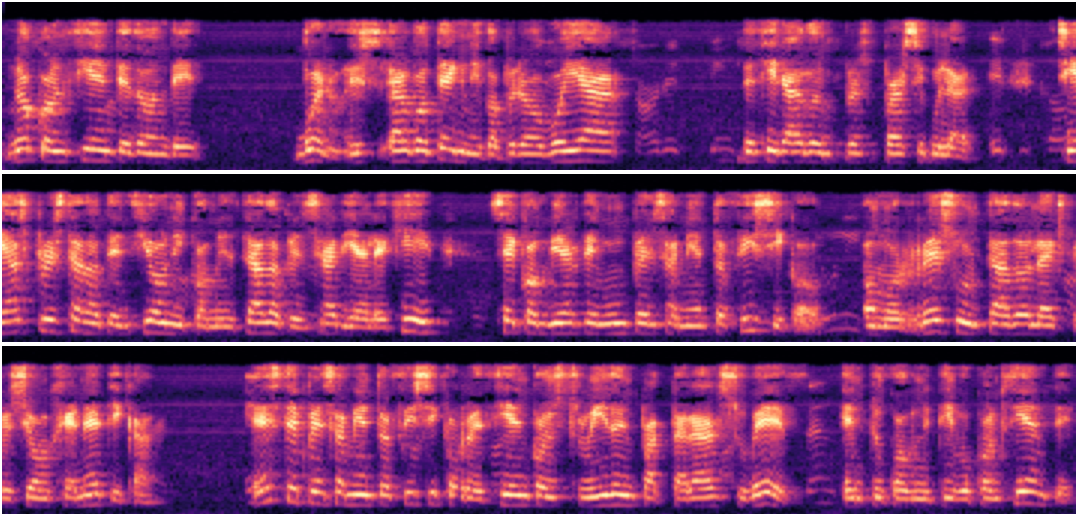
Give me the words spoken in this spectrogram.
no consciente, donde, bueno, es algo técnico, pero voy a decir algo en particular. Si has prestado atención y comenzado a pensar y a elegir, se convierte en un pensamiento físico, como resultado de la expresión genética. Este pensamiento físico recién construido impactará a su vez en tu cognitivo consciente.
